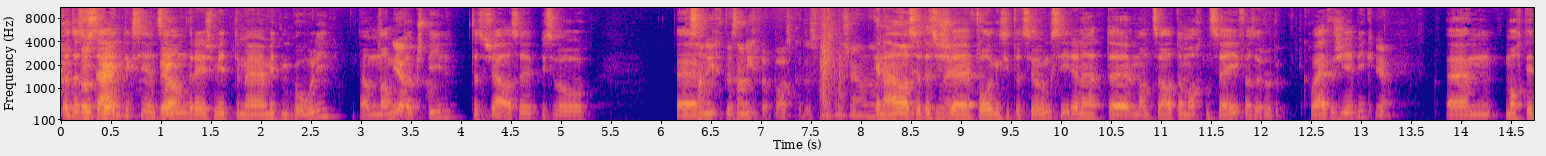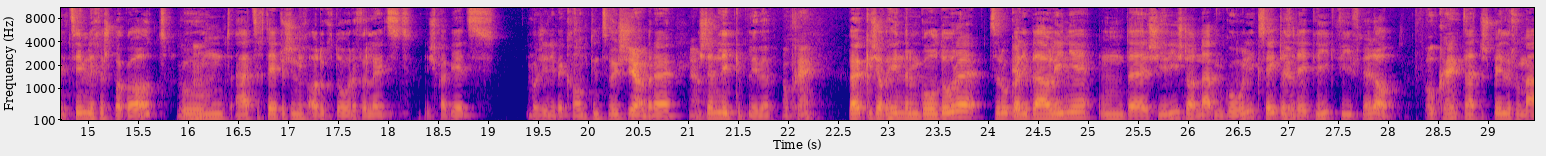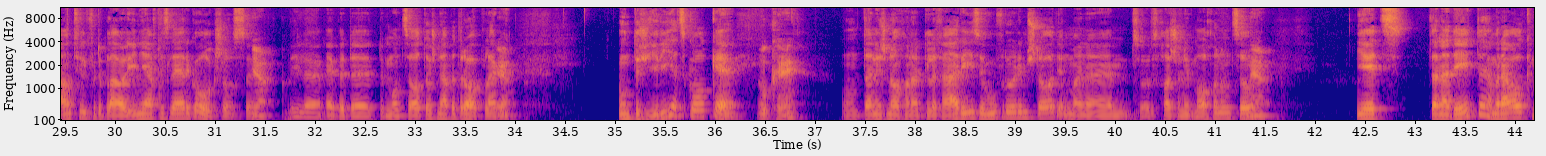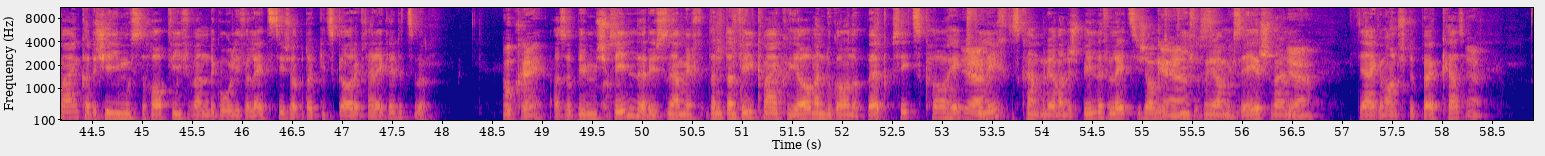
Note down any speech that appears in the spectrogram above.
Das war das Okay. eine gewesen. und das andere ist mit dem, äh, mit dem Goalie am Nachmittagsspiel. Das ist auch so etwas, wo... Das Äh, habe ich, das habe ich verpasst, das fand ich schnell genau, also das war äh, folgende Situation. Gewesen. Dann hat äh, Manzato macht einen Save, also oder Querverschiebung. Ja. Ähm, macht einen ziemlichen Spagat Mhm. und hat sich dort wahrscheinlich Adduktoren verletzt. Ist glaube jetzt wahrscheinlich bekannt inzwischen, Ja. aber äh, Ja. ist dann liegen geblieben. Okay. Böck ist aber hinter dem Goal durch, zurück Ja. an die blaue Linie und äh, Schiri steht neben dem Goalie, sieht, dass er dort liegt, pfeift nicht ab. Okay. Da hat der Spieler von Mountfield von der blauen Linie einfach das leere Goal geschossen. Ja. Weil äh, eben der, der Monsanto ist nebendran gelegen. Ja. Und der Schiri hat das Goal gegeben. Okay. Und dann ist nachher natürlich auch ein riesen Aufruhr im Stadion. Ich meine, ähm, so, das kannst du ja nicht machen und so. Ja. Jetzt, dann auch dort haben wir auch gemeint, der Schiri muss doch abpfeifen, wenn der Goalie verletzt ist, aber da gibt es gar keine Regeln dazu. Okay. Also beim Spieler ist es nämlich, dann, dann viel gemeint, ja, wenn du gar noch Böckbesitz gehabt hättest Ja. vielleicht, das kennt man ja, wenn der Spieler verletzt ist, genau, Genau, das man ja manchmal erst, wenn Ja. der eigene Mannschaft den Böck hat. ja.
